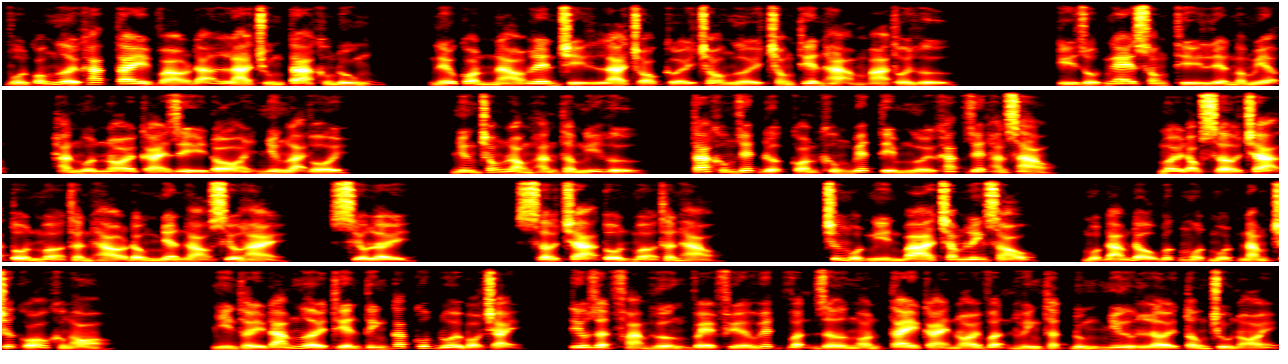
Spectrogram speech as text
Vốn có người khác tay vào đã là chúng ta không đúng, nếu còn náo lên chỉ là trò cười cho người trong thiên hạ mà thôi hử. Kỳ rụt nghe xong thì liền ngậm miệng, hắn muốn nói cái gì đó nhưng lại thôi. Nhưng trong lòng hắn thầm nghĩ hử, ta không giết được còn không biết tìm người khác giết hắn sao? Mời đọc sở trạ tồn mở thần hảo đồng nhân lão siêu hải siêu lầy. Sở trạ tồn mở thần hảo. Chương một nghìn ba trăm linh sáu, một đám đậu bức một một năm trước có không o nhìn thấy đám người thiên tinh các cúp đuôi bỏ chạy, tiêu giật phàm hướng về phía huyết vận giơ ngón tay cái nói vận huynh thật đúng như lời tông chủ nói,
